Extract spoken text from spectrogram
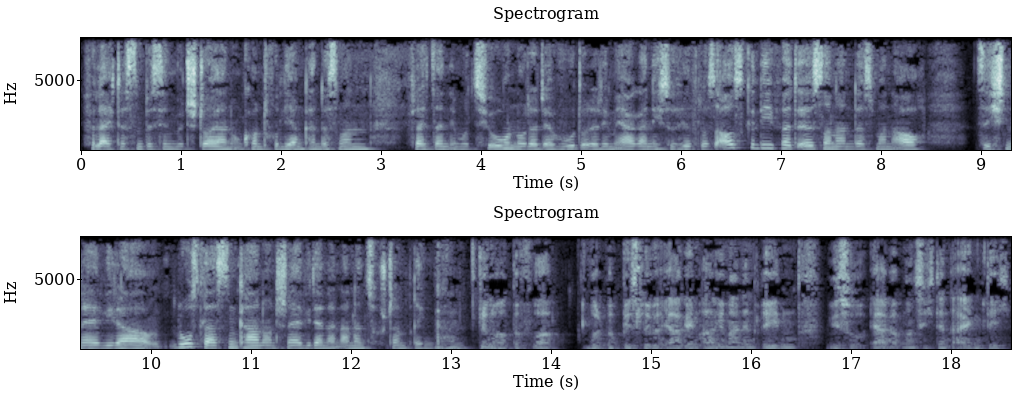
vielleicht das ein bisschen mitsteuern und kontrollieren kann, dass man vielleicht seinen Emotionen oder der Wut oder dem Ärger nicht so hilflos ausgeliefert ist, sondern dass man auch sich schnell wieder loslassen kann und schnell wieder in einen anderen Zustand bringen kann. Mhm, genau, davor wollten wir ein bisschen über Ärger im Allgemeinen reden. Wieso ärgert man sich denn eigentlich?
